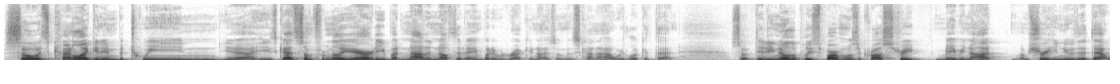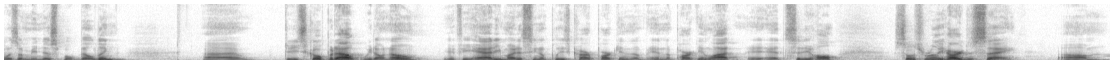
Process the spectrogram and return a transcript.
So it's kind of like an in between, you know, he's got some familiarity, but not enough that anybody would recognize him, is kind of how we look at that. So did he know the police department was across the street? Maybe not. I'm sure he knew that that was a municipal building. Uh, did he scope it out? We don't know. If he had, he might have seen a police car parked in the, in the parking lot at City Hall. So it's really hard to say. Um,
